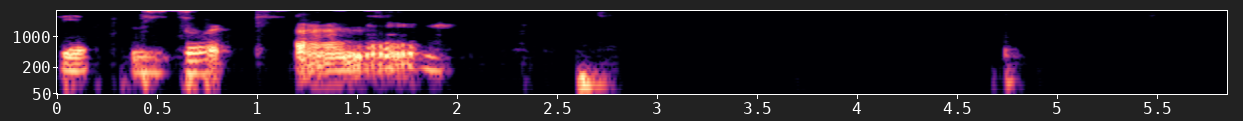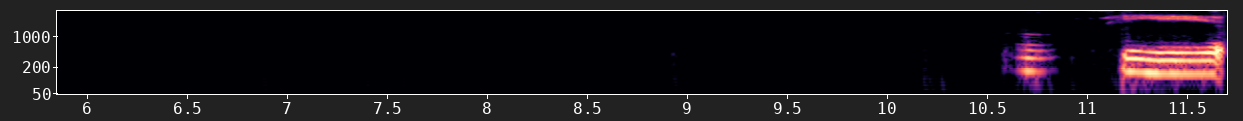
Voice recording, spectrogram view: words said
see if resorts are on there. Let's see.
